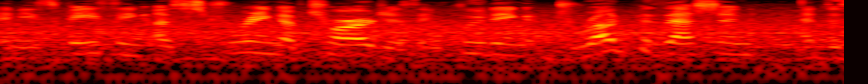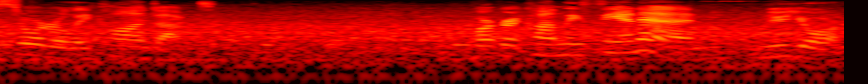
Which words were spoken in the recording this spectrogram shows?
and he's facing a string of charges, including drug possession and disorderly conduct. Margaret Conley, CNN, New York.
